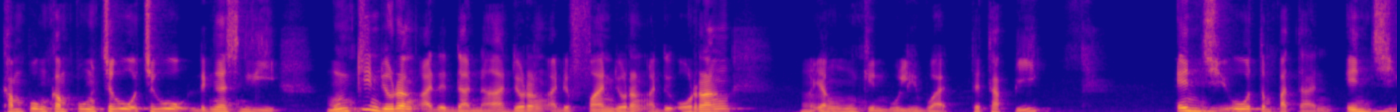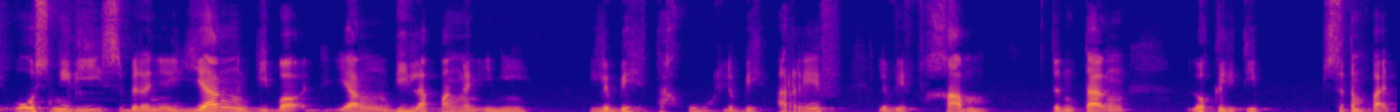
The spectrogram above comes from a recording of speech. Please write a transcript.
kampung-kampung ceruk-ceruk dengan sendiri. Mungkin diorang ada dana, diorang ada fund, diorang ada orang Hmm. yang mungkin boleh buat. Tetapi NGO tempatan, NGO sendiri sebenarnya yang di yang di lapangan ini lebih tahu, lebih arif, lebih faham tentang lokaliti setempat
